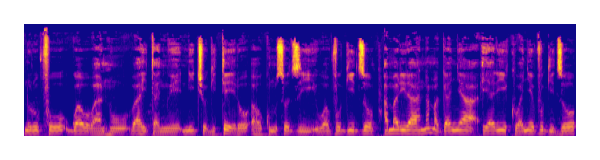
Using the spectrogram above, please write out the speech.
n'urupfu rw'abo bantu bahitanywe n'ico gitero aho ku musozi wa Vugizo amarira n'amaganya yari ku banyevugizo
